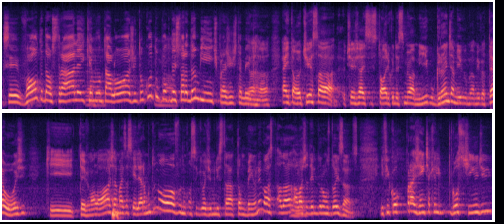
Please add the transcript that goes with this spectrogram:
Que você volta da Austrália e quer montar a loja. Então conta um pouco da história do ambiente pra gente também. cara. Aham. É, então, eu tinha, essa, eu tinha já esse histórico desse meu amigo, grande amigo, meu amigo até hoje, que teve uma loja, mas assim, ele era muito novo, não conseguiu administrar tão bem o negócio. A, a loja dele durou uns dois anos. E ficou pra gente aquele gostinho de,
